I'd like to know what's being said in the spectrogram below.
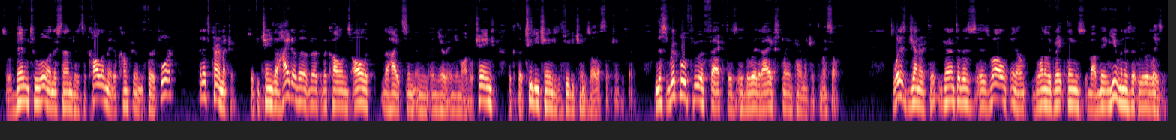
So a BIM tool understands that it's a column made of concrete on the third floor, and it's parametric. So if you change the height of the, the, the columns, all the heights in, in, in, your in your model change. Look at the 2D changes, the 3D changes, all that stuff changes, right? And this ripple through effect is, is the way that I explain parametric to myself. What is generative? Generative is, is, well, you know, one of the great things about being human is that we were lazy.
